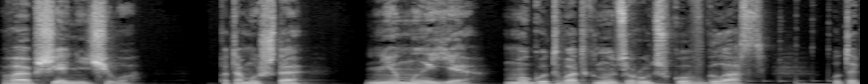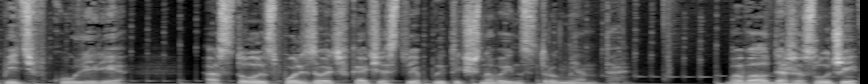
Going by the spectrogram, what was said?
Вообще ничего. Потому что немые могут воткнуть ручку в глаз, утопить в кулере, а стол использовать в качестве пыточного инструмента. Бывал даже случай,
